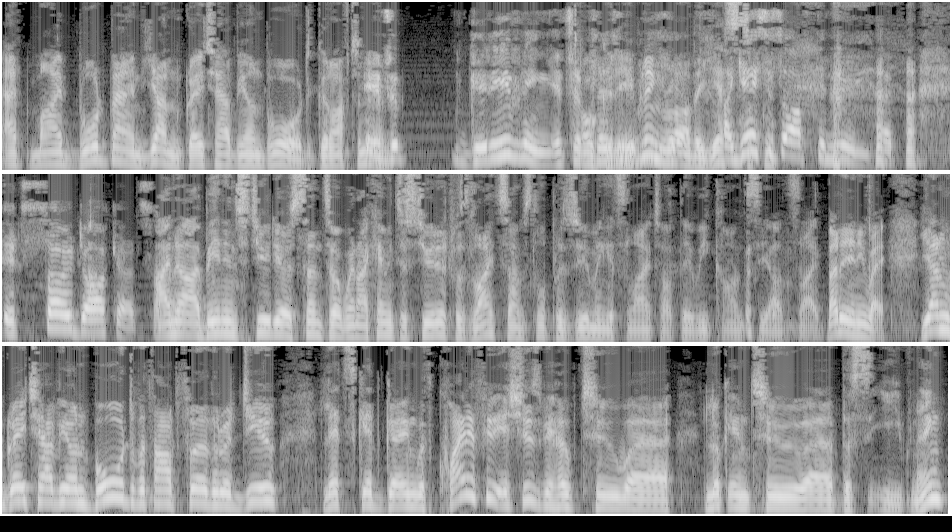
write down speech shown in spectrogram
at MyBroadband. Jan, great to have you on board. Good afternoon. Good evening. It's a oh, pleasure. Good evening, rather. Yes. I guess it's afternoon, but it's so dark outside. I know. I've been in studio since uh, when I came into studio. It was light, so I'm still presuming it's light out there. We can't see outside. But anyway, Jan, great to have you on board. Without further ado, let's get going with quite a few issues we hope to uh, look into uh, this evening.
